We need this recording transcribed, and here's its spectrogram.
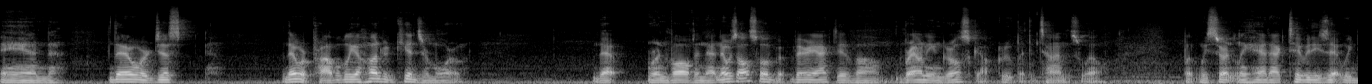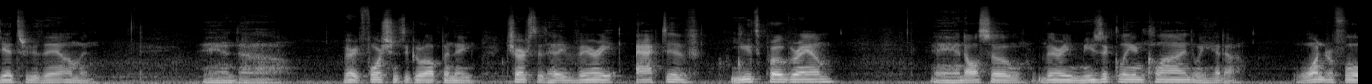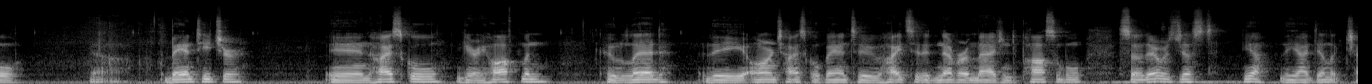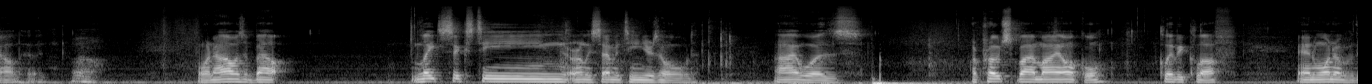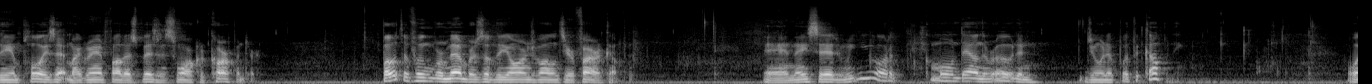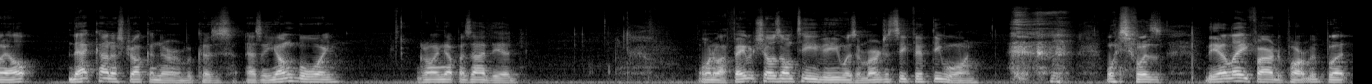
and there were just there were probably a hundred kids or more that were involved in that. And there was also a very active um, Brownie and Girl Scout group at the time as well. But we certainly had activities that we did through them and and uh, very fortunate to grow up in a church that had a very active youth program and also very musically inclined. We had a wonderful uh, band teacher in high school, Gary Hoffman, who led the Orange High School band to heights it had never imagined possible. So there was just, yeah, the idyllic childhood. Wow. When I was about late 16, early 17 years old, I was approached by my uncle, Clivy Cluff, and one of the employees at my grandfather's business, Walker Carpenter. both of whom were members of the Orange Volunteer Fire Company. And they said, well, you ought to come on down the road and join up with the company. Well, that kind of struck a nerve because as a young boy, growing up as I did, one of my favorite shows on TV was Emergency 51, which was the LA Fire Department. But,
